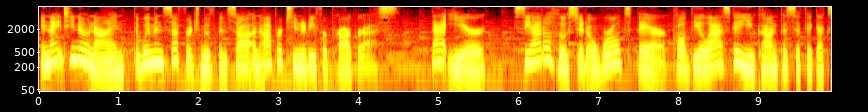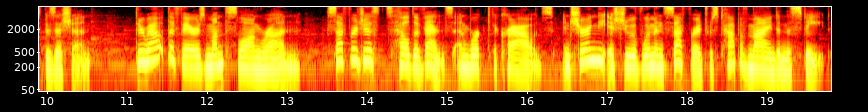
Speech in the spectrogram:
In 1909, the women's suffrage movement saw an opportunity for progress. That year, Seattle hosted a World's Fair called the Alaska Yukon Pacific Exposition. Throughout the fair's months long run, suffragists held events and worked the crowds, ensuring the issue of women's suffrage was top of mind in the state.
